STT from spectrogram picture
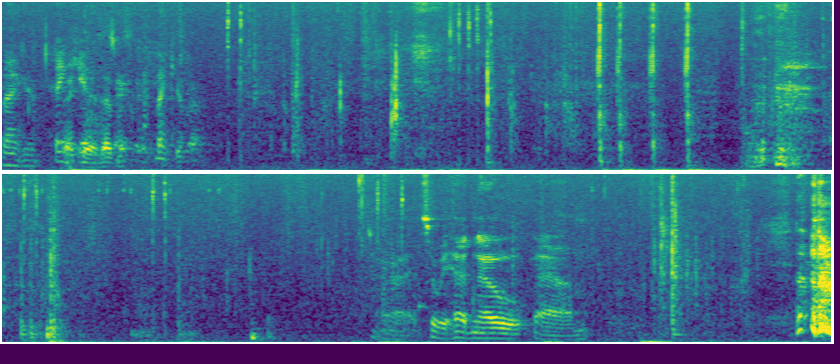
Thank you. Thank you. Desmond. Thank you. All right, so we had no, um,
